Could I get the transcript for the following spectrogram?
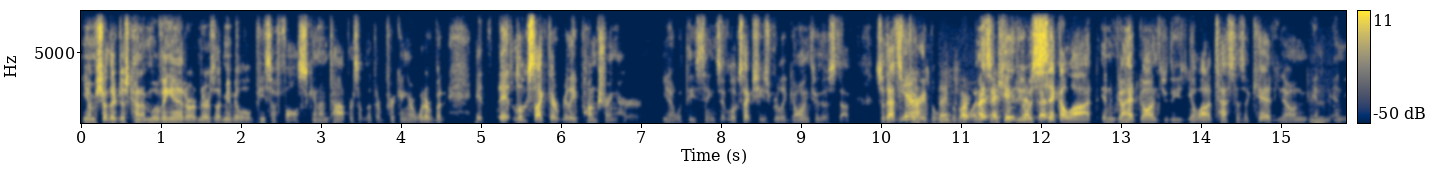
you know i'm sure they're just kind of moving it or there's like maybe a little piece of false skin on top or something that they're pricking or whatever but it it looks like they're really puncturing her you know with these things it looks like she's really going through this stuff so that's Yeah, very believable. Mark. And as I a think kid who was that- sick a lot and had gone through these, you know, a lot of tests as a kid, you know, and, Mm-hmm. and, and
